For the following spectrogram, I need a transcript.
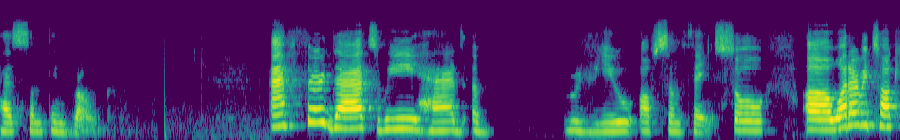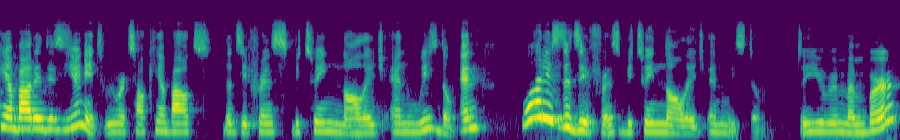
has something wrong. After that, we had a review of some things. So uh, what are we talking about in this unit? We were talking about the difference between knowledge and wisdom. And what is the difference between knowledge and wisdom? Do you remember?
